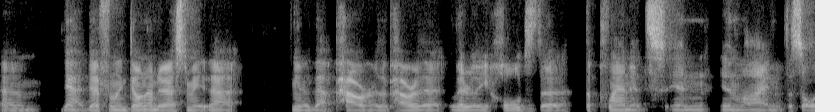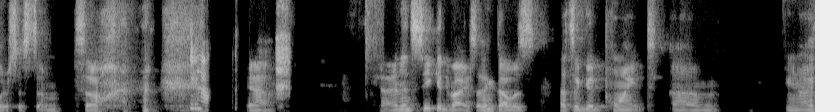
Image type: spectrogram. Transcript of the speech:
um yeah, definitely don't underestimate that you know that power the power that literally holds the the planets in in line with the solar system. So yeah. yeah. Yeah and then seek advice. I think that was that's a good point. Um you know i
